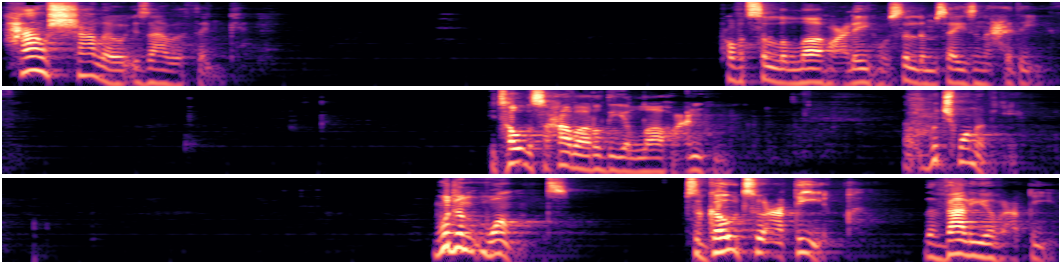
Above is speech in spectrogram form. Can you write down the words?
How shallow is our thinking? Prophet sallallahu alaihi wasallam says in a hadith. He told the Sahaba radiyallahu anhum that which one of you wouldn't want to go to Aqiq, the valley of Aqiq,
